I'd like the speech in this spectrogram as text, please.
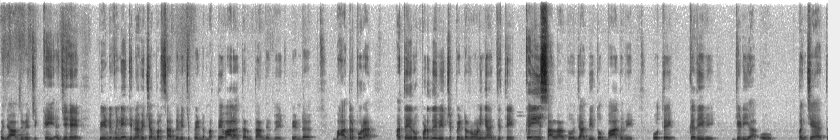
ਪੰਜਾਬ ਦੇ ਵਿੱਚ ਕਈ ਅਜਿਹੇ ਪਿੰਡ ਵੀ ਨੇ, ਜਿਨ੍ਹਾਂ ਵਿੱਚ ਅੰਮ੍ਰਿਤਸਰ ਦੇ ਵਿੱਚ ਪਿੰਡ ਮੱਤੇਵਾਲਾ, ਤਰਨਤਾਰਨ ਦੇ ਵਿੱਚ ਪਿੰਡ ਬਹਾਦਰਪੁਰਾ ਅਤੇ ਰੋਪੜ ਦੇ ਵਿੱਚ ਪਿੰਡ ਰੋਣੀਆਂ ਜਿੱਥੇ ਕਈ ਸਾਲਾਂ ਤੋਂ, ਆਜ਼ਾਦੀ ਤੋਂ ਬਾਅਦ ਵੀ ਉੱਥੇ ਕਦੀ ਵੀ ਜਿਹੜੀ ਆ ਉਹ ਪੰਚਾਇਤ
